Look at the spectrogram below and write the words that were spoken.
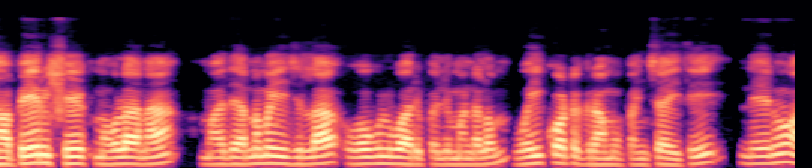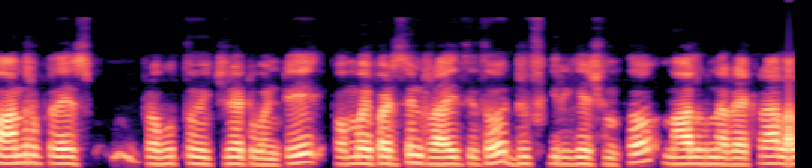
నా పేరు షేక్ మౌలానా. మాది అన్నమయ్య జిల్లా ఓగులవారిపల్లి మండలం వైకోట గ్రామ పంచాయతీ. నేను ఆంధ్రప్రదేశ్ ప్రభుత్వం ఇచ్చినటువంటి తొంభై పర్సెంట్ రాయితీతో డ్రిప్ ఇరిగేషన్తో నాలుగున్నర ఎకరాల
